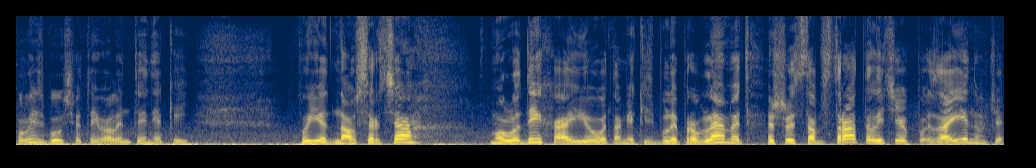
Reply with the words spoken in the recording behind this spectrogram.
Колись був святий Валентин, який поєднав серця молодих, а його там якісь були проблеми, щось там стратили, чи загинув, чи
